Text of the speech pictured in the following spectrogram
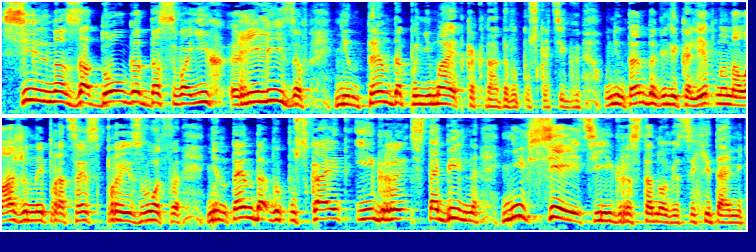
сильно задолго до своих релизов. Nintendo понимает, как надо выпускать игры. У Nintendo великолепно налаженный процесс производства. Nintendo выпускает игры стабильно. Не все эти игры становятся хитами.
